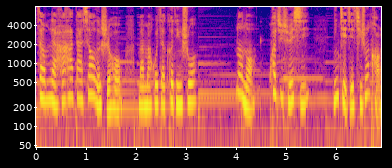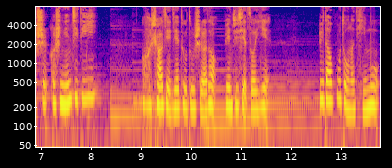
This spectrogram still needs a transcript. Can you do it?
在我们俩哈哈大笑的时候，妈妈会在客厅说：“诺诺，快去学习，你姐姐期中考试可是年级第一。”我朝姐姐吐吐舌头，便去写作业。遇到不懂的题目，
